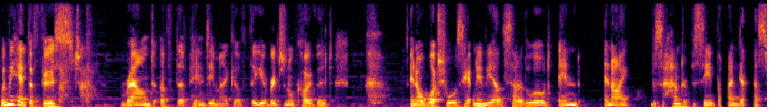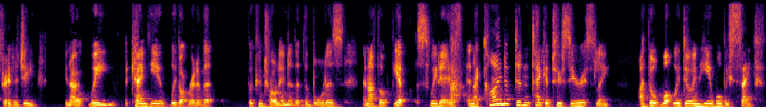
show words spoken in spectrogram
when we had the first round of the pandemic of the original covid and i watched what was happening on the other side of the world and and i was 100% behind our strategy you know we came here we got rid of it we're controlling it at the borders and i thought yep sweet as and i kind of didn't take it too seriously i thought what we're doing here will be safe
